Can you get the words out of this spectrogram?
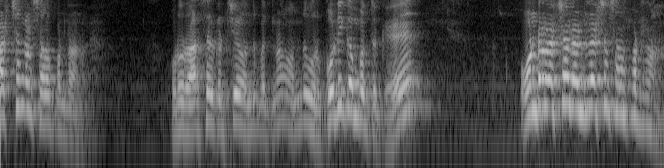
லட்சங்கள் செலவு பண்ணுறாங்க ஒரு ஒரு அரசியல் கட்சியும் வந்து பார்த்தீங்கன்னா வந்து ஒரு கொடி கம்பத்துக்கு ஒன்றரை லட்சம் ரெண்டு லட்சம் செலவு பண்ணுறான்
